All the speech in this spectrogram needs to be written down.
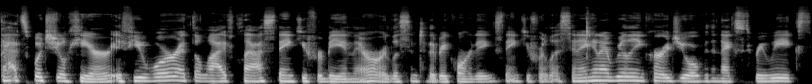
that's what you'll hear. If you were at the live class, thank you for being there or listen to the recordings. Thank you for listening. And I really encourage you over the next three weeks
